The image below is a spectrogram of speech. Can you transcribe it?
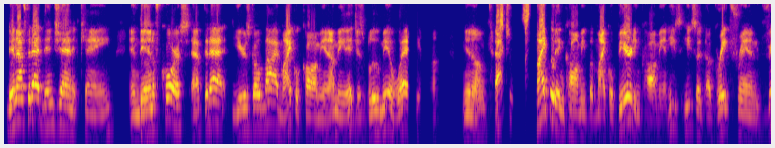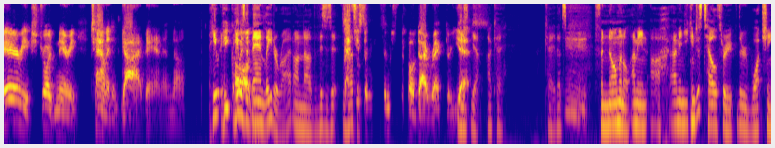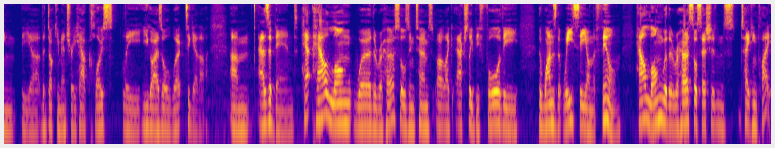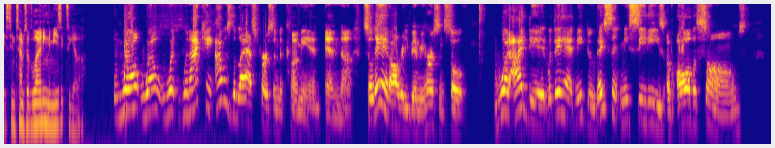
then after that, then Janet came. And then, of course, after that, years go by. Michael called me, and I mean, it just blew me away. You know, actually, Michael didn't call me, but Michael Bearden did call me, and he's he's a, a great friend, very extraordinary, talented guy, man. And uh, he he, he, was the band leader, right? On uh, This Is It rehearsal. He's the, the musical director. Yes. Yeah. Okay. Okay, that's mm. phenomenal. I mean, uh, I mean, you can just tell through through watching the uh, the documentary how closely you guys all work together um, as a band. How how long were the rehearsals in terms, of, uh, like actually before the the ones that we see on the film? How long were the rehearsal sessions taking place in terms of learning the music together? Well, well, what when I came, I was the last person to come in, and uh, so they had already been rehearsing. So what I did, what they had me do, they sent me CDs of all the songs,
